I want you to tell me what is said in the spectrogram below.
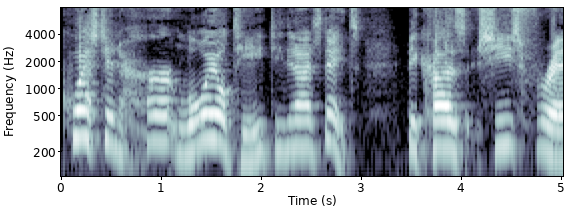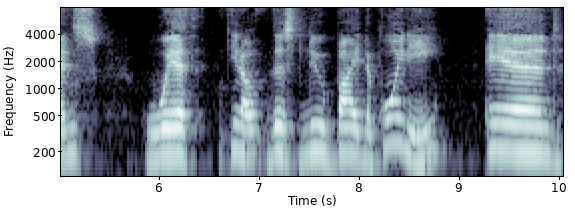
questioned her loyalty to the United States because she's friends with you know this new Biden appointee, and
